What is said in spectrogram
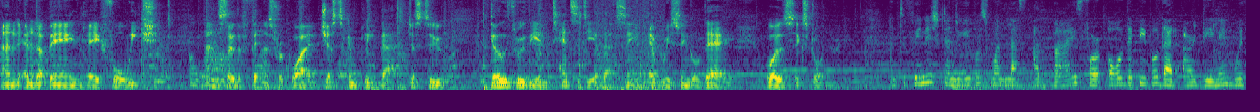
and it ended up being a four week shoot. Oh, wow. And so the fitness required just to complete that, just to go through the intensity of that scene every single day, was extraordinary. And to finish, can you give us one last advice for all the people that are dealing with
